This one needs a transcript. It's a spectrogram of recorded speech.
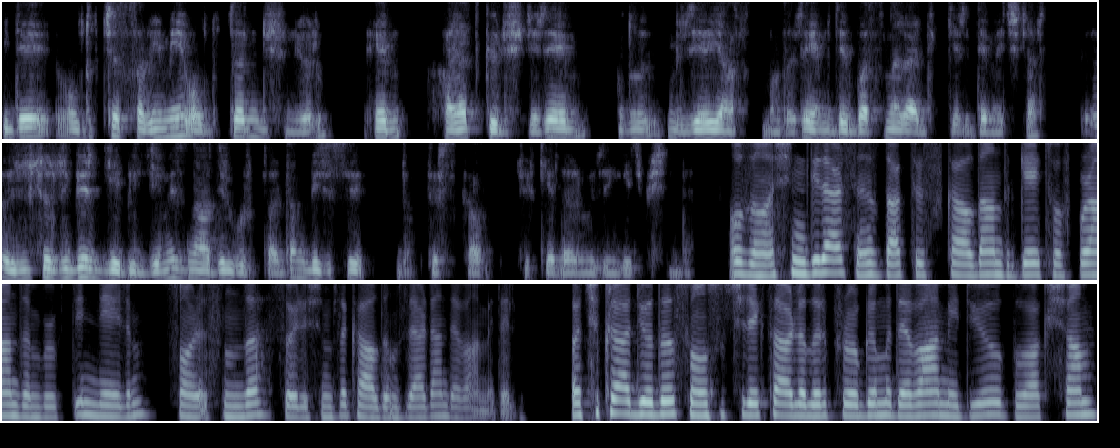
Bir de oldukça samimi olduklarını düşünüyorum. Hem hayat görüşleri hem bunu müziğe yansıtmaları hem de basına verdikleri demeçler. Özü sözü bir diyebileceğimiz nadir gruplardan birisi Dr. Skull Türkiye'de müziğin geçmişinde. O zaman şimdi dilerseniz Dr. Skull'dan The Gate of Brandenburg dinleyelim. Sonrasında söyleşimize kaldığımız yerden devam edelim. Açık Radyo'da Sonsuz Çilek Tarlaları programı devam ediyor. Bu akşam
